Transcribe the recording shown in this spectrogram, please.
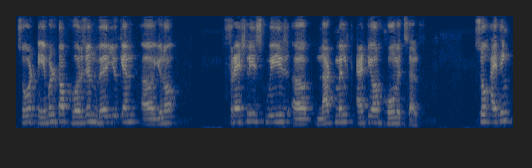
so a tabletop version where you can uh, you know freshly squeeze uh, nut milk at your home itself so i think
